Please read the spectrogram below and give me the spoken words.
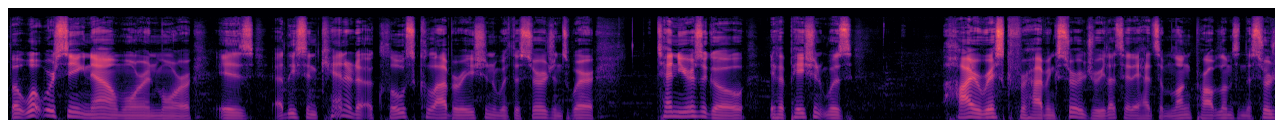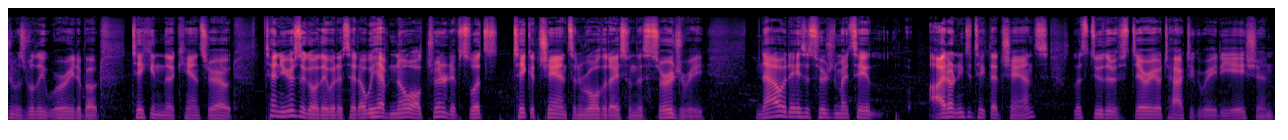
but what we're seeing now more and more is at least in canada a close collaboration with the surgeons where 10 years ago if a patient was high risk for having surgery, let's say they had some lung problems and the surgeon was really worried about taking the cancer out, 10 years ago they would have said, oh, we have no alternative, so let's take a chance and roll the dice on this surgery. Nowadays, a surgeon might say, I don't need to take that chance. Let's do the stereotactic radiation.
